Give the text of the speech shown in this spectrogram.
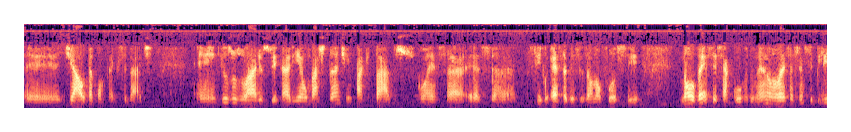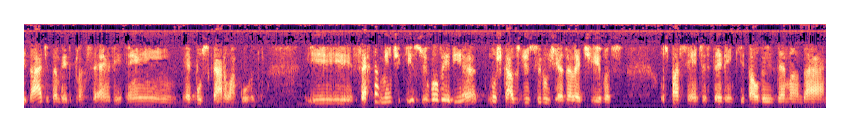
é, de alta complexidade, em que os usuários ficariam bastante impactados com essa, essa se essa decisão não fosse não houvesse esse acordo, né? não houvesse a sensibilidade também do Planserve em é, buscar um acordo. E certamente que isso envolveria, nos casos de cirurgias eletivas, os pacientes terem que talvez demandar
